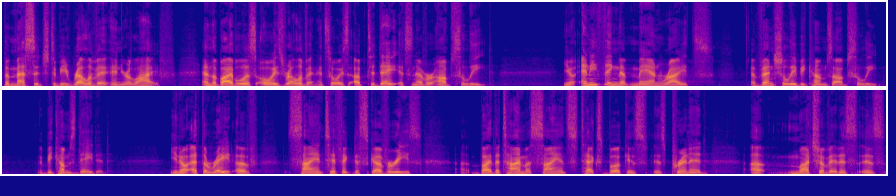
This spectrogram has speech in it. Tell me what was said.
the message to be relevant in your life. And the Bible is always relevant, it's always up to date, it's never obsolete. You know, anything that man writes eventually becomes obsolete, it becomes dated. You know, at the rate of scientific discoveries, uh, by the time a science textbook is, is printed, uh, much of it is, is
